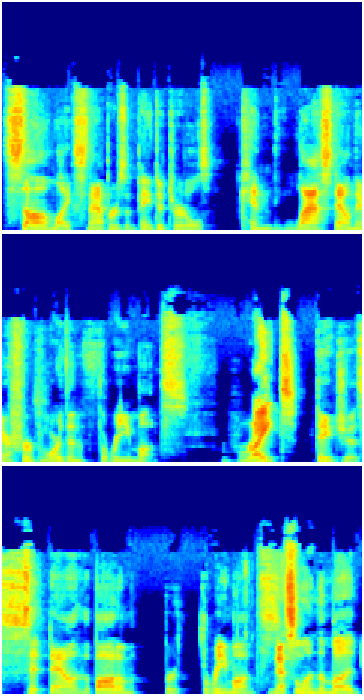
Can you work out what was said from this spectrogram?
Some, like snappers and painted turtles, can last down there for more than three months. Right? They just sit down in the bottom for three months. Nestle in the mud.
